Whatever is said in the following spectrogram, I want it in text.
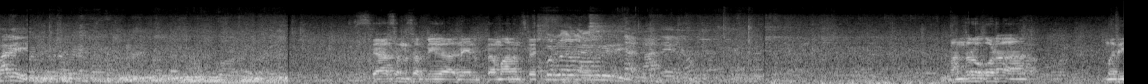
మరి శాసనసభ్యుగా నేను ప్రమాణం అందరూ కూడా మరి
